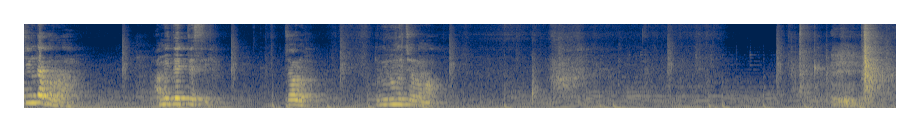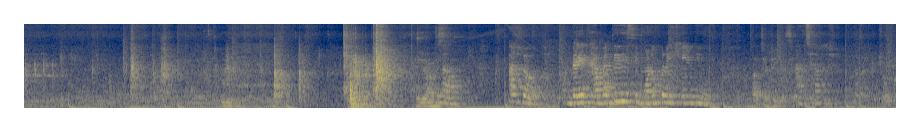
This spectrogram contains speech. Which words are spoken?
চিন্তা করো না। আমি দেখতেছি। চলো তুমি রুমে চলো মা। আসো ব্যাগে খাবার দিয়ে দিয়েছি মনে করে খেয়ে নিও। আচ্ছা ঠিক আছে। আচ্ছা চলো।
